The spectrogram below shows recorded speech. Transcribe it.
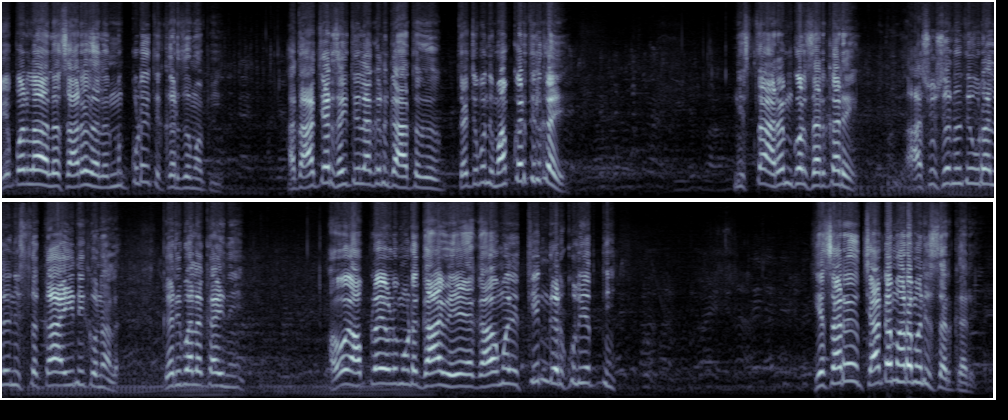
पेपरला आलं सारं झालं मग कुठे ते कर्जमाफी? आता आचारसंहिते लागेल का? आता त्याच्यामध्ये माफ करतील काय? नुसतं आरामखोर सरकार आहे. आश्वासनं देऊ राहिलं नुसतं काही नाही कोणाला. गरिबाला काही नाही. अहो आपलं एवढं मोठं गाव आहे या गावामध्ये तीन घरकुल येत नाही. हे सारं चाटा मारामारी सरकार आहे.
